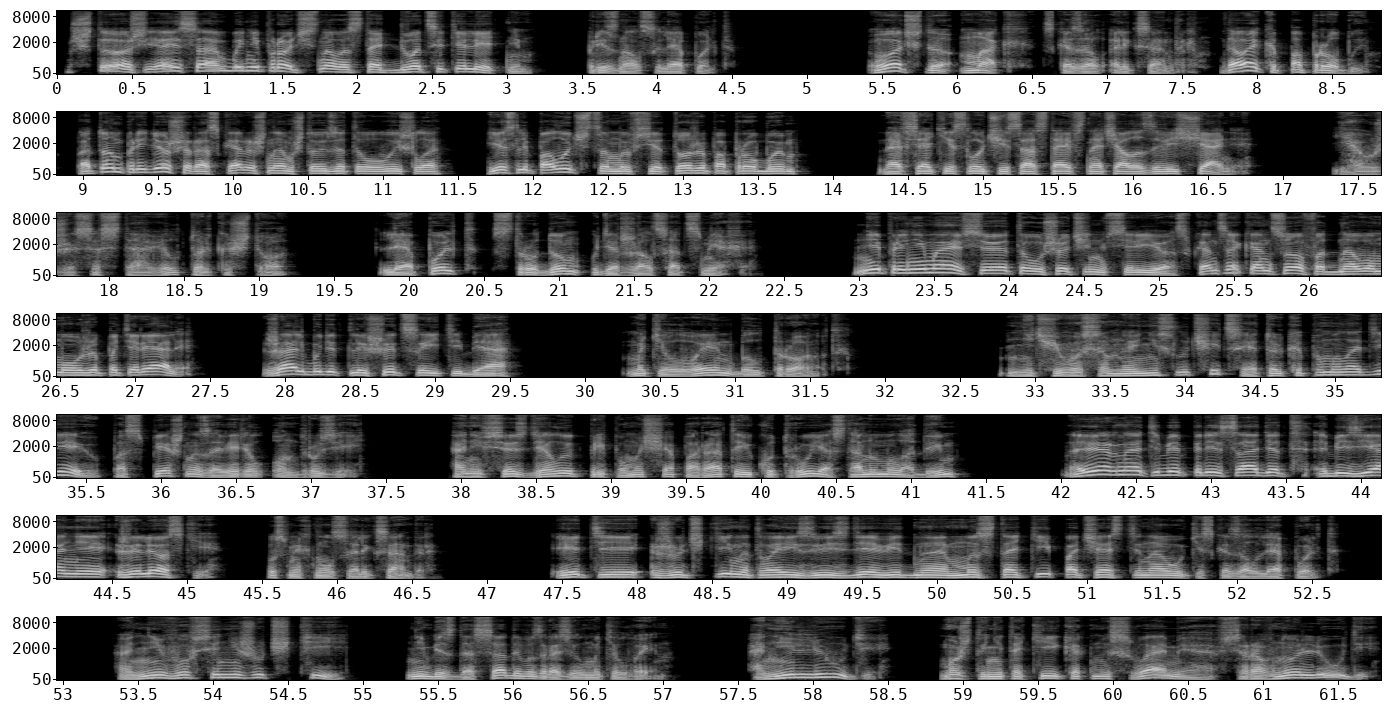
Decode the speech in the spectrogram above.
Что ж, я и сам бы не прочь снова стать двадцатилетним, признался Леопольд. Вот что, Мак, сказал Александр, давай-ка попробуй. Потом придешь и расскажешь нам, что из этого вышло. Если получится, мы все тоже попробуем. На всякий случай составь сначала завещание. Я уже составил, только что. Леопольд с трудом удержался от смеха. Не принимай все это уж очень всерьез. В конце концов, одного мы уже потеряли. Жаль будет лишиться и тебя. Макилвейн был тронут. «Ничего со мной не случится, я только помолодею», — поспешно заверил он друзей. «Они все сделают при помощи аппарата, и к утру я стану молодым». «Наверное, тебе пересадят обезьяне железки», — усмехнулся Александр. «Эти жучки на твоей звезде, видно, мастаки по части науки», — сказал Леопольд. «Они вовсе не жучки», — не без досады возразил Макилвейн. «Они люди. Может, и не такие, как мы с вами, а все равно люди.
